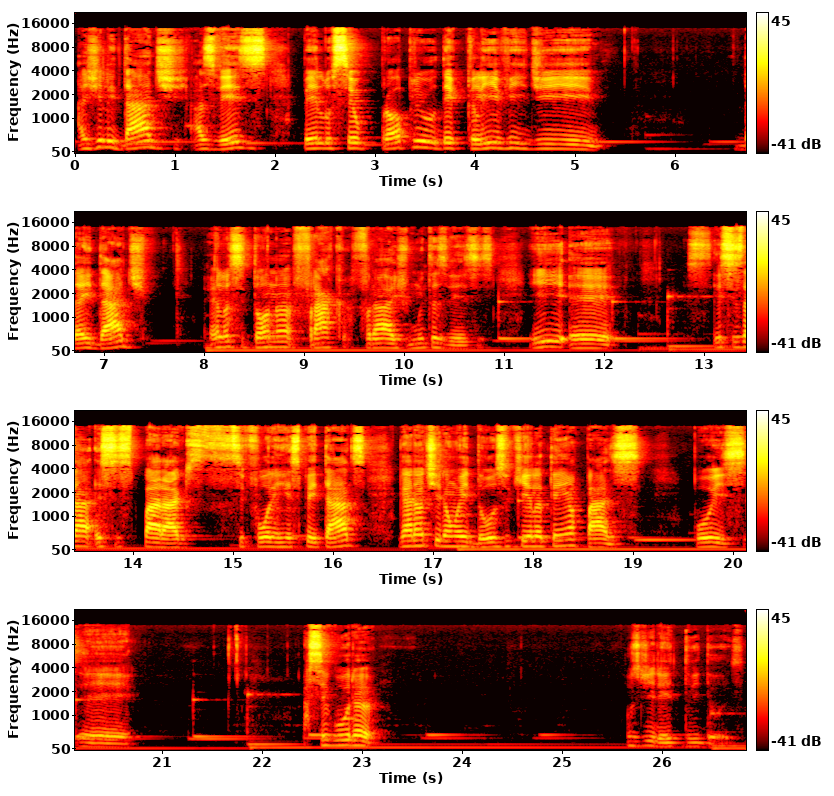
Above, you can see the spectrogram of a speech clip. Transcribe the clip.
agilidade, às vezes, pelo seu próprio declive de, da idade ela se torna fraca, frágil muitas vezes. E é, esses, esses parágrafos, se forem respeitados, garantirão ao idoso que ela tenha paz, pois é, assegura os direitos do idoso.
